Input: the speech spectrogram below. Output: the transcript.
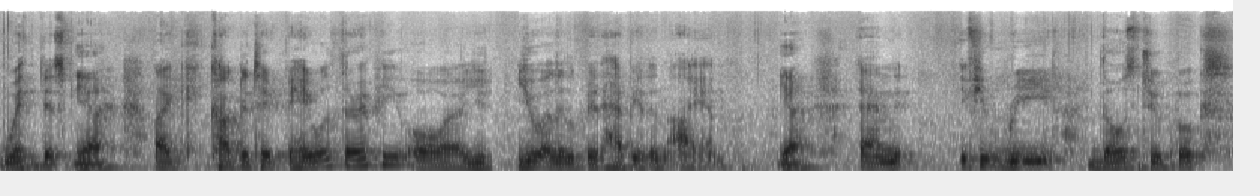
with this. Yeah. Like cognitive behavioral therapy, or you you are a little bit happier than I am. Yeah. And if you read those two books,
